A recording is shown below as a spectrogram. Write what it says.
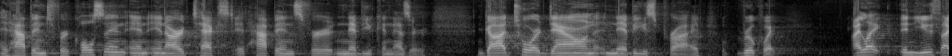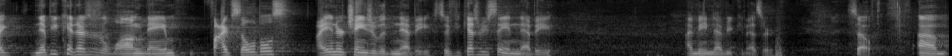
It happened for Colson, and in our text, it happens for Nebuchadnezzar. God tore down Nebi's pride. Real quick, I like in youth, I, Nebuchadnezzar is a long name, five syllables. I interchange it with Nebi. So if you catch me saying Nebi, I mean Nebuchadnezzar. So um,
